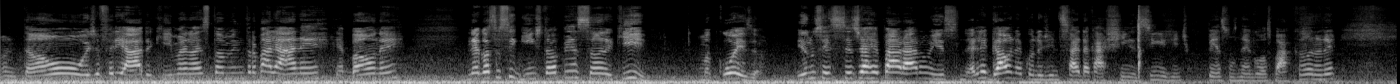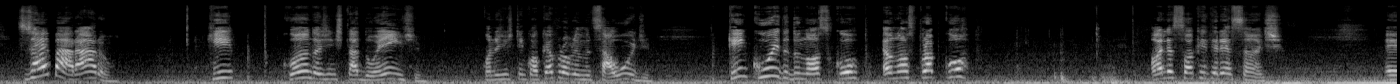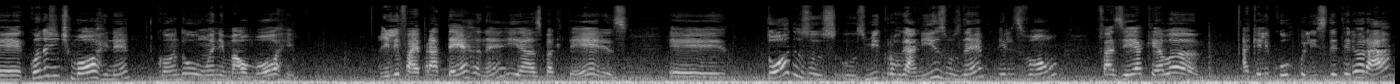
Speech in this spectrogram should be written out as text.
Então, hoje é feriado aqui, mas nós estamos indo trabalhar, né? É bom, né? O negócio é o seguinte, tava pensando aqui uma coisa, eu não sei se vocês já repararam isso. É legal, né? Quando a gente sai da caixinha assim, a gente pensa uns negócios bacanas, né? Vocês já repararam que quando a gente tá doente, quando a gente tem qualquer problema de saúde, quem cuida do nosso corpo é o nosso próprio corpo. Olha só que interessante. É, quando a gente morre, né? Quando um animal morre, ele vai para a terra, né? E as bactérias, é, todos os, os micro-organismos, né? Eles vão fazer aquela, aquele corpo ali se deteriorar,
